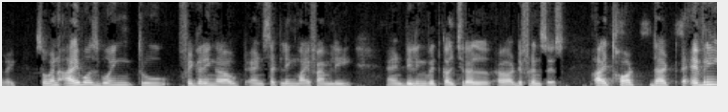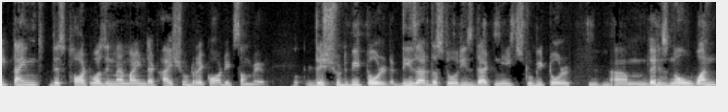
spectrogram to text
right? So when i was going through figuring out and settling my family and dealing with cultural uh, differences i thought that every time this thought was in my mind that i should record it somewhere. Okay. this should be told. These are the stories that needs to be told. Um, there is no one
